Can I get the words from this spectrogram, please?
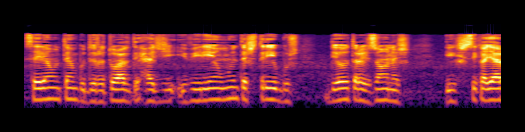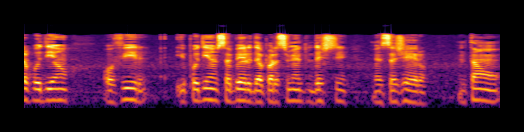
seria um tempo de ritual de Hajj e viriam muitas tribos de outras zonas e se calhar podiam ouvir e podiam saber do aparecimento deste mensageiro. Então,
